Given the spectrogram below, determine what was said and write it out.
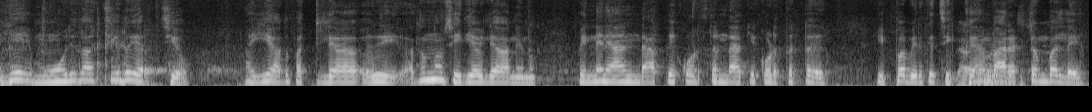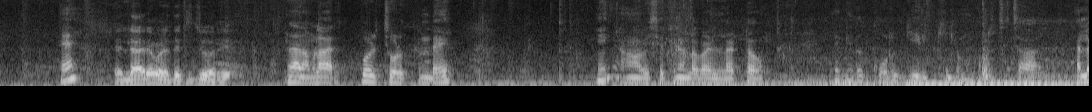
അയ്യേ മോര് കാച്ചിയത് ഇറച്ചിയോ? അയ്യേ അത് പറ്റില്ല. ഏയ് അതൊന്നും ശരിയാവില്ല പറഞ്ഞിരുന്നു. പിന്നെ ഞാൻ ഉണ്ടാക്കി കൊടുത്ത് ഉണ്ടാക്കി കൊടുത്തിട്ട് ഇപ്പൊ ഇവർക്ക് ചിക്കൻ വരട്ടുമ്പോ അല്ലേ എല്ലാരും എല്ലാവരും വഴിതെറ്റിച്ചു അറിയാം അതാ നമ്മൾ അരപ്പ് ഒഴിച്ചു കൊടുക്കണ്ടേ? ഈ ആവശ്യത്തിനുള്ള വെള്ളം കേട്ടോ. അല്ലെങ്കിൽ ഇത് കുറുകിയിരിക്കും. കുറച്ച് ചാ നല്ല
